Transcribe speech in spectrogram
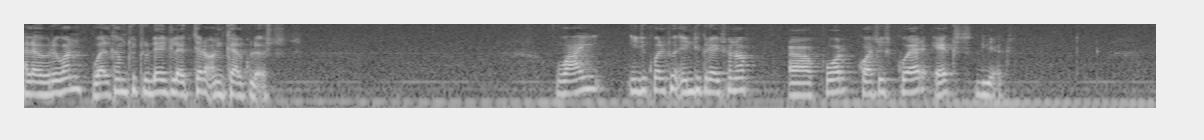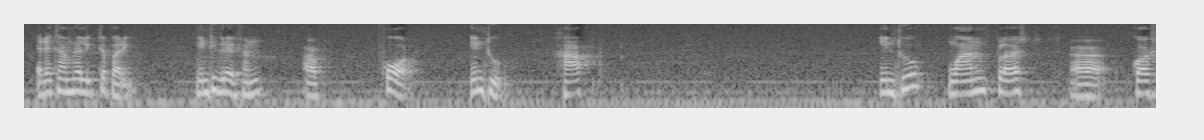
Hello everyone, welcome to today's lecture on calculus. y is equal to integration of uh, 4 cos square x dx এটাকে আমরা লিখতে পারি integration of 4 into half into 1 plus cos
